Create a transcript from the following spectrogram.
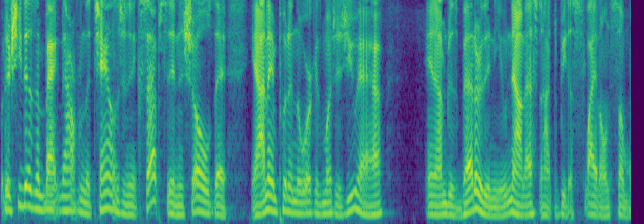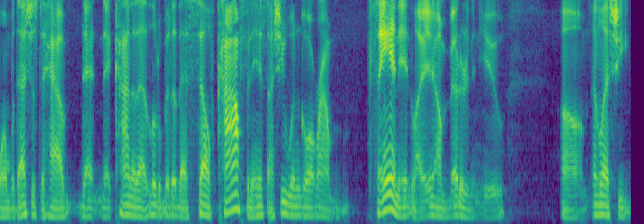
But if she doesn't back down from the challenge and accepts it and shows that, yeah, I didn't put in the work as much as you have, and I'm just better than you. Now that's not to be a slight on someone, but that's just to have that that kind of that little bit of that self confidence. Now she wouldn't go around saying it like, yeah, I'm better than you. Um, unless she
